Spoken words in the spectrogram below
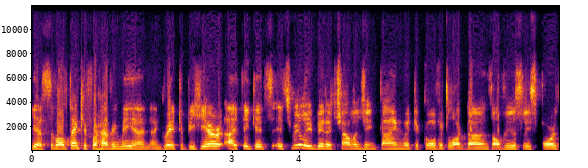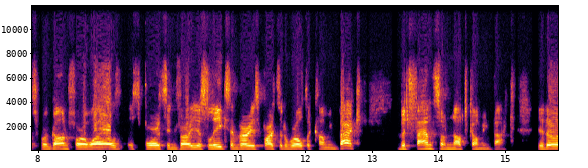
Yes, well, thank you for having me and, and great to be here. I think it's it's really been a challenging time with the COVID lockdowns. Obviously, sports were gone for a while. Sports in various leagues and various parts of the world are coming back, but fans are not coming back, you know,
